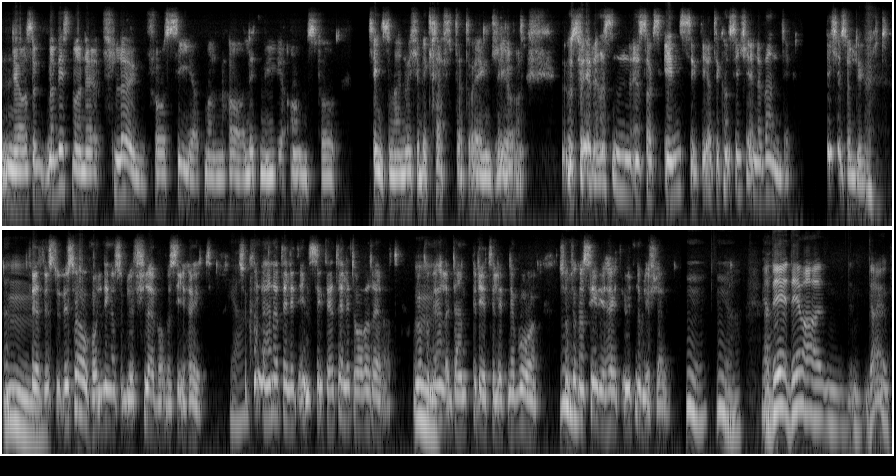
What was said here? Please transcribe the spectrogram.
Ja, altså, men hvis man er flau for å si at man har litt mye angst for ting som ennå ikke er bekreftet, og egentlig, og, så er det nesten en slags innsikt i at det kanskje ikke er nødvendig. Det er ikke så lurt. Mm. For hvis, du, hvis du har holdninger som blir flau av å si høyt, Ja. så kan det hende at det er litt innsikt i at det er litt overdrevet. Og Da kan vi heller dempe de til et nivå sånn at du kan si de høyt uten å bli flau. Mm, mm. Ja. Ja, det, det, var, det, er-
